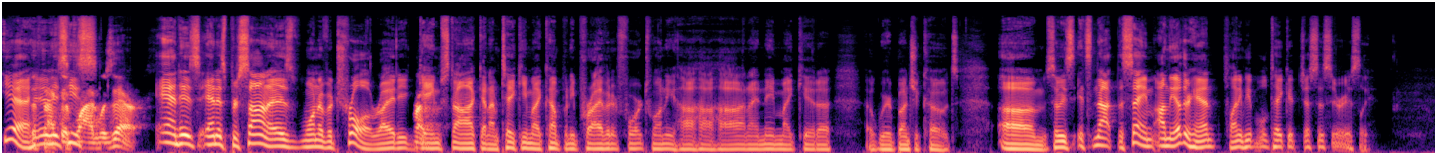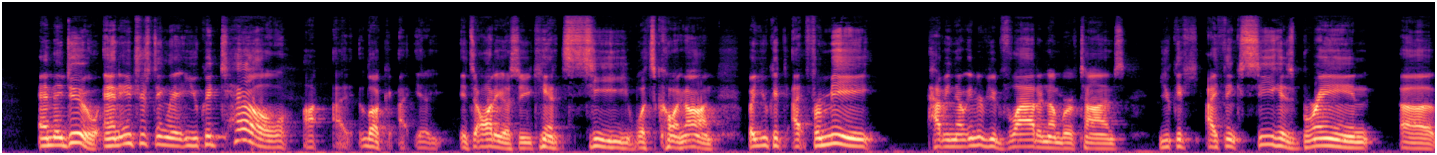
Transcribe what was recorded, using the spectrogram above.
Yeah, the fact that Vlad was there, and his and his persona is one of a troll, right? He, right. And I'm taking my company private at 420, ha ha ha, and I named my kid a, a weird bunch of codes. Um, so it's it's not the same. On the other hand, plenty of people will take it just as seriously. And they do. And interestingly, you could tell. I, I, look, I, it's audio, so you can't see what's going on. But you could, for me, having now interviewed Vlad a number of times, you could, I think, see his brain uh,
